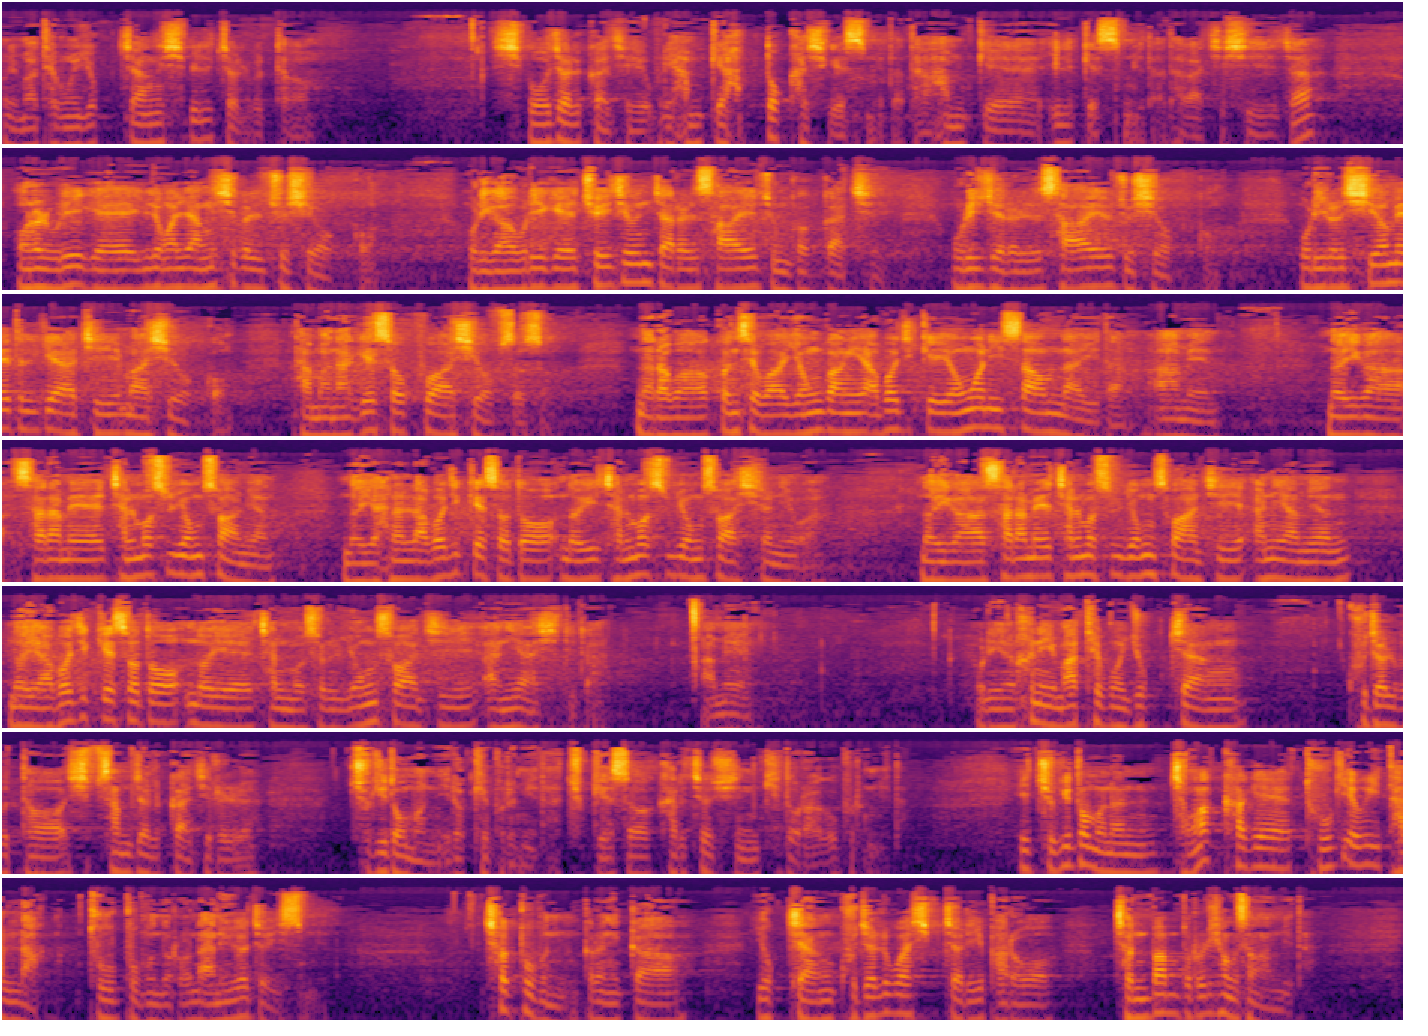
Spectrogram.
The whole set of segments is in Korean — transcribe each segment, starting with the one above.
우리 마태복음 6장 11절부터 15절까지 우리 함께 합독하시겠습니다. 다 함께 읽겠습니다. 다 같이 시작. 오늘 우리에게 일용할 양식을 주시옵고 우리가 우리에게 죄 지은 자를 사하여 준 것 같이 우리 죄를 사하여 주시옵고 우리를 시험에 들게 하지 마시옵고 다만 악에서 구하시옵소서. 나라와 권세와 영광이 아버지께 영원히 싸움나이다. 아멘. 너희가 사람의 잘못을 용서하면 너희 하늘 아버지께서도 너희 잘못을 용서하시려니와 너희가 사람의 잘못을 용서하지 아니하면 너희 아버지께서도 너희의 잘못을 용서하지 아니하시리라. 아멘. 우리는 흔히 마태복음 6장 9절부터 13절까지를 주기도문 이렇게 부릅니다. 주께서 가르쳐 주신 기도라고 부릅니다. 이 주기도문은 정확하게 두 개의 단락, 두 부분으로 나누어져 있습니다. 첫 부분, 그러니까 6장 9절과 10절이 바로 전반부를 형성합니다.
